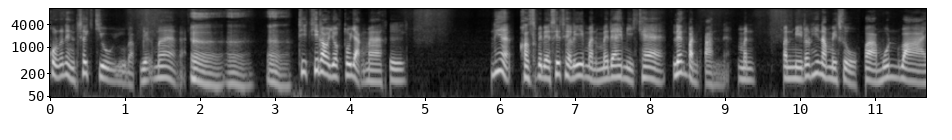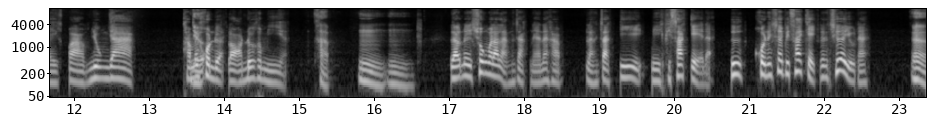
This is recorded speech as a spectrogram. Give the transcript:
คนก็ยังเชื่อคิวอยู่แบบเยอะมากอะเออเออเออที่ที่เรายกตัวอย่างมาคือ เนี่ย conspiracy theory มันไม่ได้มีแค่เรื่องปั่นๆเนี่ยมันมันมีเรื่องที่นำไปสู่ความวุ่นวาย ความยุ่งยากทำให้เยอะคนเดือดร้อนด้วยก็มีอะครับ อืมอืมแล้วในช่วงเวลาหลังจากเนี้ยนะครับ หลังจากที่มีพิซซ่าเกตอะคือคนที่เชื่อพิซซ่าเกตก็ยังเชื่ออยู่นะเออ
